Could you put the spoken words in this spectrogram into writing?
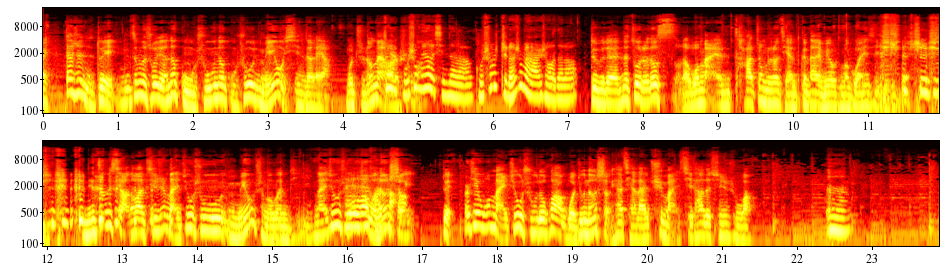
哎，但是你对你这么说起来，那古书呢？古书没有新的了呀，我只能买，二手啊古书没有新的了，古书只能是买二手的了。对不对？那作者都死了，我买他挣不挣钱跟他也没有什么关系。是是是，你这么想的话，其实买旧书没有什么问题。买旧书的话，哎我能省，对，而且我买旧书的话，我就能省下钱来去买其他的新书啊，嗯，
